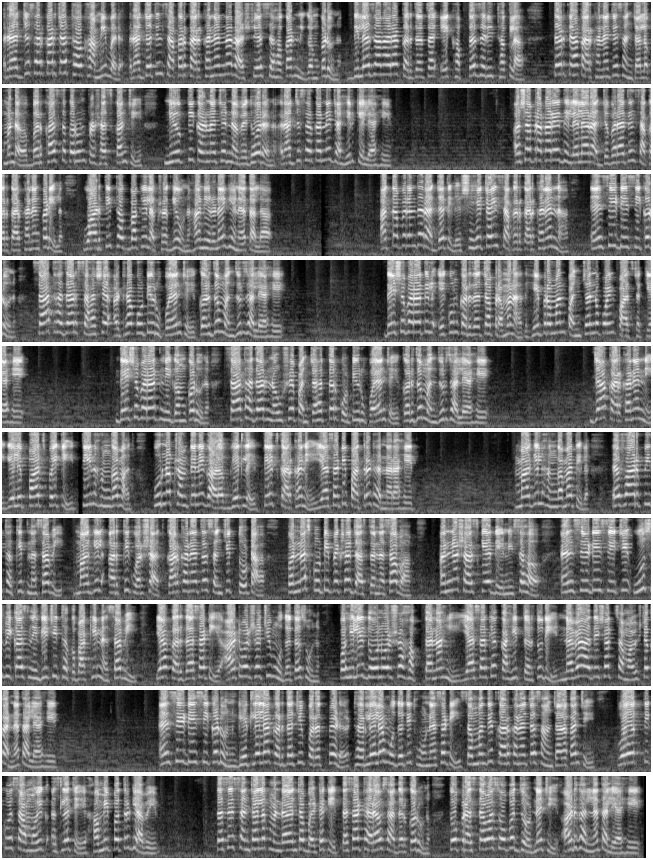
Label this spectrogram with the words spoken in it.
राज्य सरकारच्या थक हमीवर राज्यातील साखर कारखान्यांना राष्ट्रीय सहकार निगमकडून दिल्या जाणाऱ्या कर्जाचा एक हप्ता जरी थकला तर त्या कारखान्याचे संचालक मंडळ बरखास्त करून प्रशासकांची नियुक्ती करण्याचे नवे धोरण राज्य सरकारने जाहीर केले आहे. अशा प्रकारे दिलेल्या राज्यभरातील साखर कारखान्यांकडील वाढती थकबाकी लक्षात घेऊन हा निर्णय घेण्यात आला. आतापर्यंत राज्यातील शेहेचाळीस साखर कारखान्यांना एनसीडीसी कडून सात हजार सहाशे अठरा कोटी रुपयांचे कर्ज मंजूर झाले आहे. देशभरातील एकूण कर्जाच्या प्रमाणात हे प्रमाण पंच्याण्णव पॉईंट पाच टक्के आहे. देशभरात निगमकडून सात हजार नऊशे पंचाहत्तर कोटी रुपयांचे कर्ज मंजूर झाले आहे. ज्या कारखान्यांनी गेले पाच पैकी तीन हंगामात पूर्ण क्षमतेने गाळप घेतले तेच कारखाने यासाठी पात्र ठरणार आहेत. मागील हंगामातील एफ आर पी थकीत नसावी मागील आर्थिक वर्षात कारखान्याचा संचित तोटा पन्नास कोटीपेक्षा जास्त नसावा अन्य शासकीय देणीसह एनसीडीसी ची ऊस विकास निधीची थकबाकी नसावी या कर्जासाठी आठ वर्षाची मुदत असून पहिले दोन वर्ष हप्ता नाही यासारख्या काही तरतुदी नव्या आदेशात समाविष्ट करण्यात आल्या आहेत. एनसीडीसी कडून घेतलेल्या कर्जाची परतफेड ठरलेल्या मुदतीत होण्यासाठी संबंधित कारखान्याच्या संचालकांची वैयक्तिक व सामूहिक असल्याचे हमीपत्र घ्यावे. तसेच संचालक मंडळांच्या बैठकीत तसा ठराव सादर करून तो प्रस्तावासोबत जोडण्याची अट घालण्यात आली आहे.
